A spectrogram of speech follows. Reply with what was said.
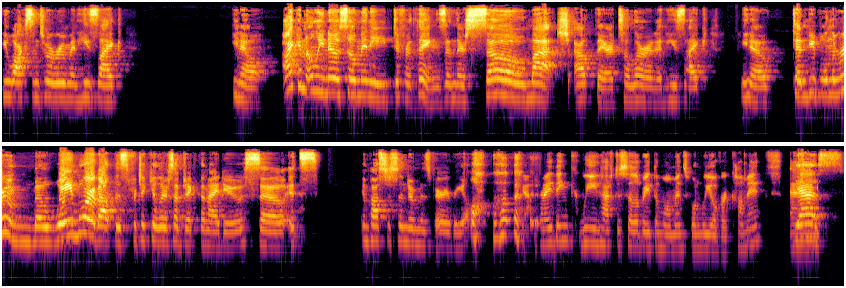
he walks into a room and he's like you know i can only know so many different things and there's so much out there to learn. And he's like you know 10 people in the room know way more about this particular subject than i do. So it's imposter syndrome is very real. Yeah, but I think we have to celebrate the moments when we overcome it. And yes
